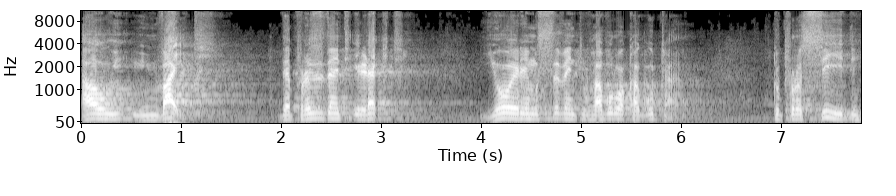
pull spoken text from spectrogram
I'll invite the president-elect, Yoweri Museveni Tibuhaburwa Kaguta, to proceed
